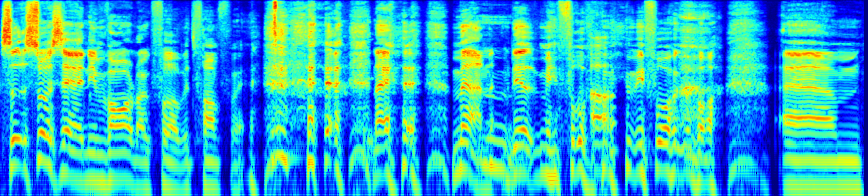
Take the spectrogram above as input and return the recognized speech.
så, så, ser jag din vardag för övrigt framför mig. Nej, men mm. det, min, fråga, min fråga var, um,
